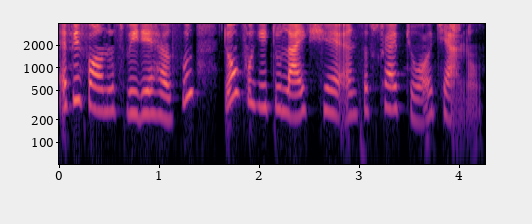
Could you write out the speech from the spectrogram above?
If you found this video helpful, don't forget to like, share and subscribe to our channel.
